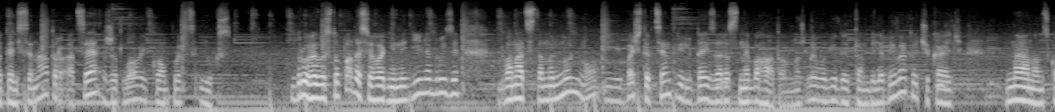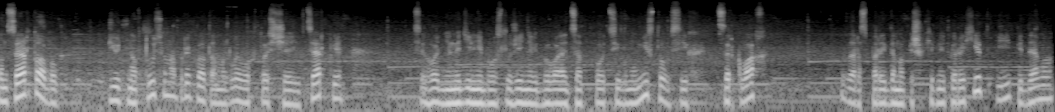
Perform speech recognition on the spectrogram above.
готель Сенатор, а це житловий комплекс Люкс. 2 листопада, сьогодні неділя, друзі, 12.00. Ну і бачите, в центрі людей зараз небагато. Можливо, люди там біля бювету чекають на анонс концерту або п'ють нафтусю, наприклад, а можливо хтось ще і в церкві. Сьогодні недільні богослужіння відбуваються по цілому місту, у всіх церквах. Зараз перейдемо пішохідний перехід і підемо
